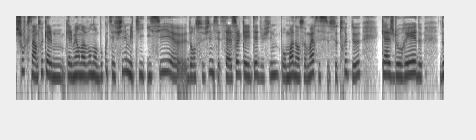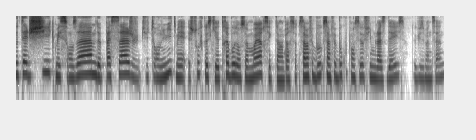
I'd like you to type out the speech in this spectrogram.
Je trouve que c'est un truc qu'elle met en avant dans beaucoup de ses films et qui, ici, euh, dans ce film, c'est la seule qualité du film pour moi dans Somewhere, c'est ce, truc de cage dorée, d'hôtel chic mais sans âme, de passage, tu t'ennuies. Mais je trouve que ce qui est très beau dans Somewhere, c'est que t'as un personnage. Ça, me fait beaucoup penser au film Last Days de Gus Van Sant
